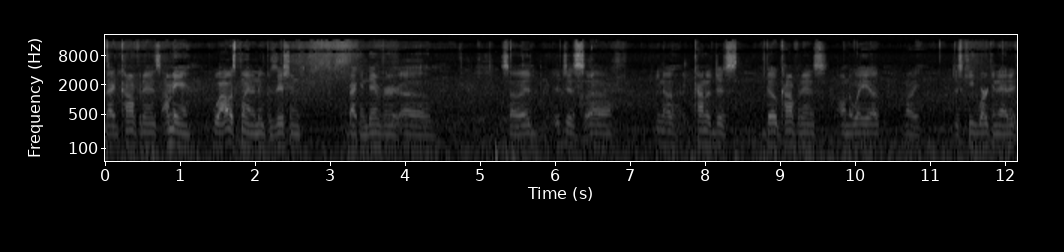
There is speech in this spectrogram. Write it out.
that confidence. I mean, well, I was playing a new position back in Denver, uh, so it it just uh, you know kind of just build confidence on the way up. Like just keep working at it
